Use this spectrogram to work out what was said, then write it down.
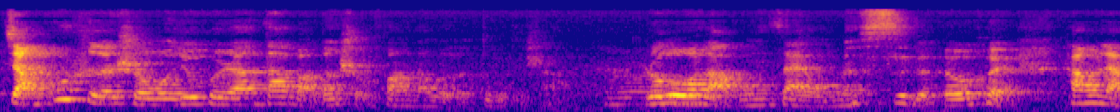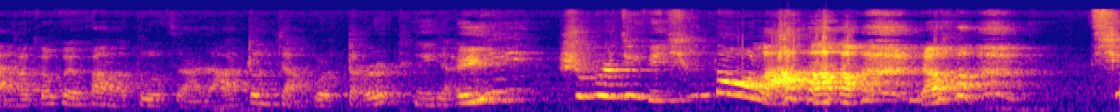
讲故事的时候，我就会让大宝的手放在我的肚子上。如果我老公在，我们四个都会，他们两个都会放到肚子上，然后正讲故事，嘚儿停一下，哎，是不是弟弟听到了？然后踢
